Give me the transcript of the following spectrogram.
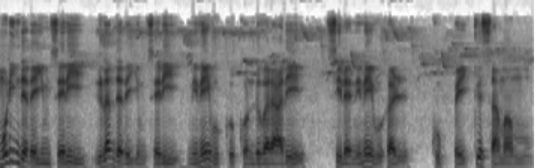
முடிந்ததையும் சரி இழந்ததையும் சரி நினைவுக்கு கொண்டு வராதே. சில நினைவுகள் குப்பைக்கு சமம்.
